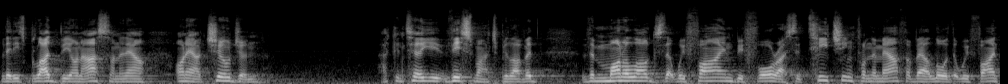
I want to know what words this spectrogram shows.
Let his blood be on us and on our, on our children. I can tell you this much, beloved. The monologues that we find before us, the teaching from the mouth of our Lord that we find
